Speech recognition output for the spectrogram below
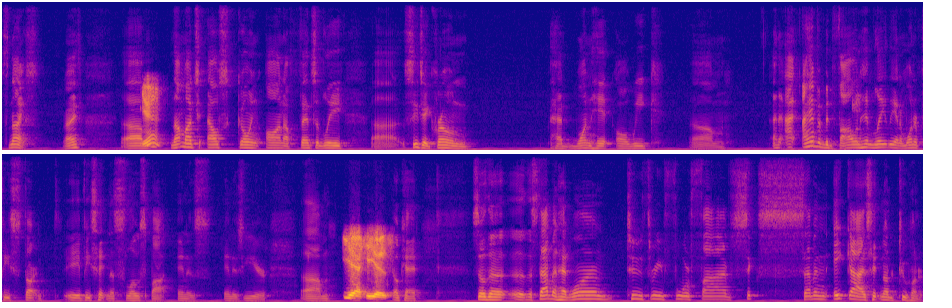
It's nice, right? Um, yeah. Not much else going on offensively. Uh, CJ Cron had one hit all week. Um, and I, I haven't been following him lately, and I wonder if he's starting, if he's hitting a slow spot in his in his year. Um, yeah, he is. Okay, so the uh, the Statman had one, two, three, four, five, six, seven, eight guys hitting under two hundred.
